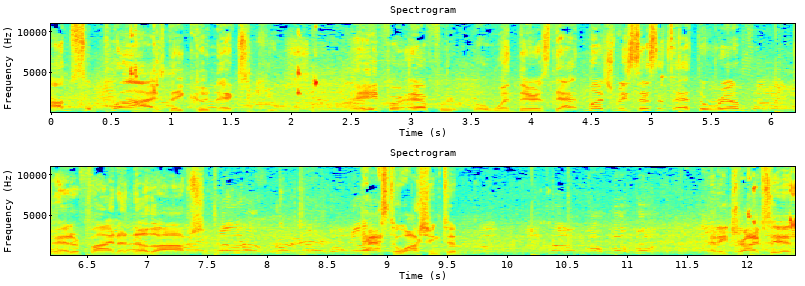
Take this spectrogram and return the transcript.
I'm surprised they couldn't execute. A for effort, but when there's that much resistance at the rim, better find another option. Pass to Washington. And he drives in.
